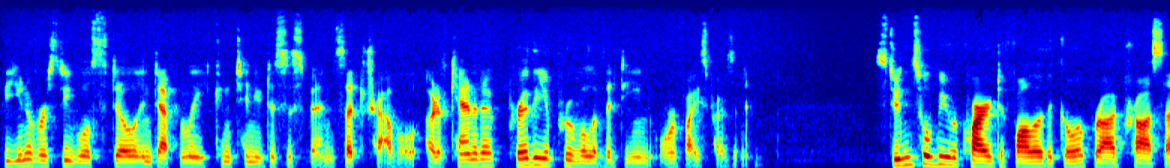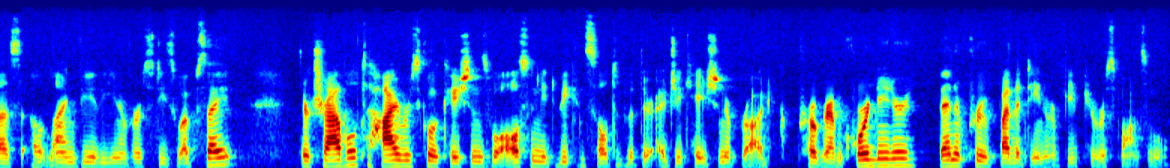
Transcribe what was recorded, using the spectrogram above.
the university will still indefinitely continue to suspend such travel out of Canada per the approval of the dean or vice president. Students will be required to follow the Go Abroad process outlined via the university's website. Their travel to high risk locations will also need to be consulted with their Education Abroad program coordinator, then approved by the dean or VP responsible.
